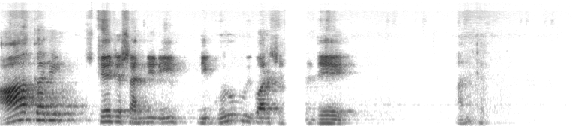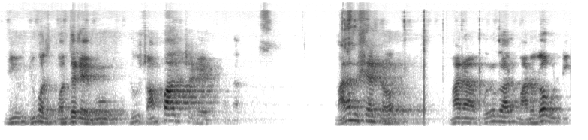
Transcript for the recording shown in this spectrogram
ఆఖరి స్టేజెస్ అన్నిని నీ గురువు ఇవ్వాల్సిందే అని చెప్పారు. నీవు నువ్వు అది పొందలేవు నువ్వు సంపాదించలేవు అన్నారు. మన విషయంలో మన గురుగారు మనలో ఉండి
